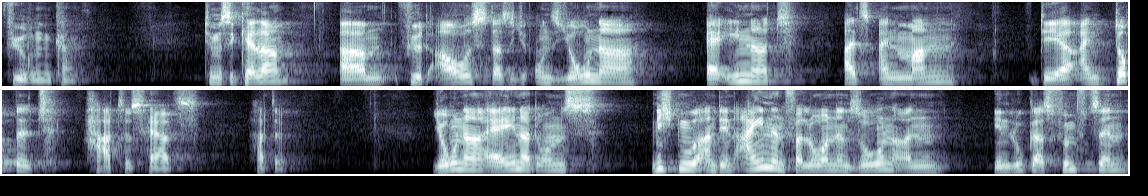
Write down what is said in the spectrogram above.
führen kann. Timothy Keller ähm, führt aus, dass uns Jona erinnert als ein Mann, der ein doppelt hartes Herz hatte. Jona erinnert uns nicht nur an den einen verlorenen Sohn an, in Lukas 15,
